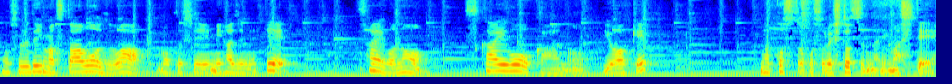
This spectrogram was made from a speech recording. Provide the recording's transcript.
それで今、スター・ウォーズは私見始めて、最後のスカイウォーカーの夜明け残すとこそれ一つになりまして、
